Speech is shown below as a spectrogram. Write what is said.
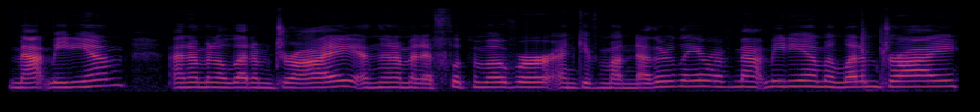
matte medium and I'm going to let them dry and then I'm going to flip them over and give them another layer of matte medium and let them dry.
